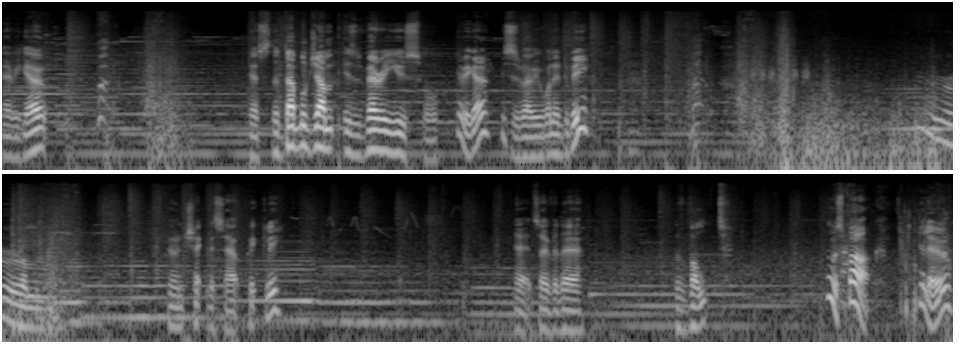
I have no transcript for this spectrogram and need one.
There we go. Yes, the double jump is very useful. Here we go. This is where we wanted to be. And check this out quickly. Yeah, it's over there. The vault. Oh, a spark. Hello.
